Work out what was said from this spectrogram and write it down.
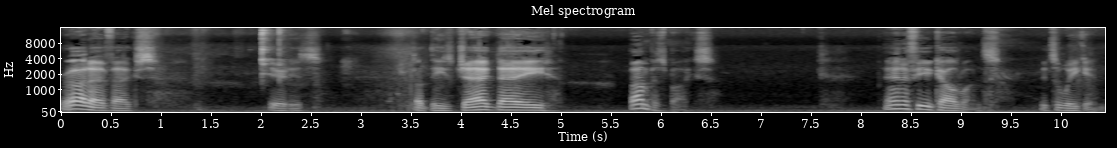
Righto folks, here it is. Got these Jagday bumper spikes. And a few cold ones. It's a weekend.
